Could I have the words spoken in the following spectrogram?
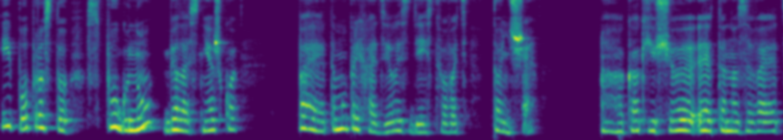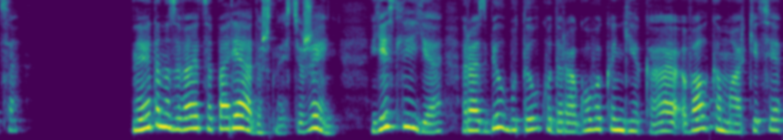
и попросту спугну Белоснежку. Поэтому приходилось действовать тоньше. А как еще это называется? Это называется порядочность, Жень. Если я разбил бутылку дорогого коньяка в алкомаркете,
